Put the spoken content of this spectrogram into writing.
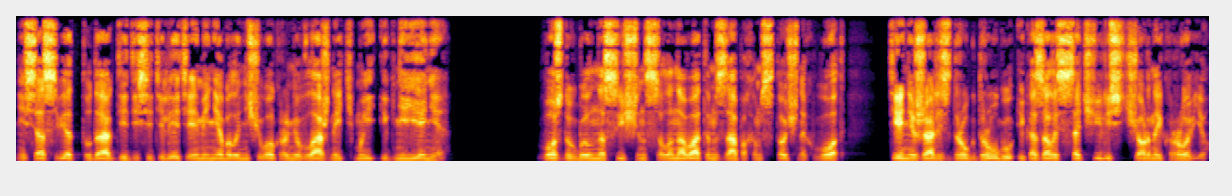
неся свет туда, где десятилетиями не было ничего, кроме влажной тьмы и гниения. Воздух был насыщен солоноватым запахом сточных вод — Тени жались друг к другу и, казалось, сочились черной кровью.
